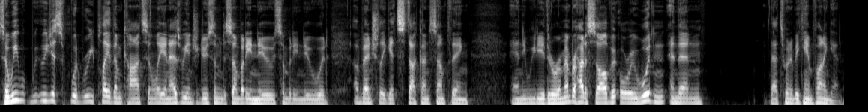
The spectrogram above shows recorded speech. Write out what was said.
so we we just would replay them constantly, and as we introduced them to somebody new, somebody new would eventually get stuck on something, and we'd either remember how to solve it or we wouldn't, and then that's when it became fun again.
